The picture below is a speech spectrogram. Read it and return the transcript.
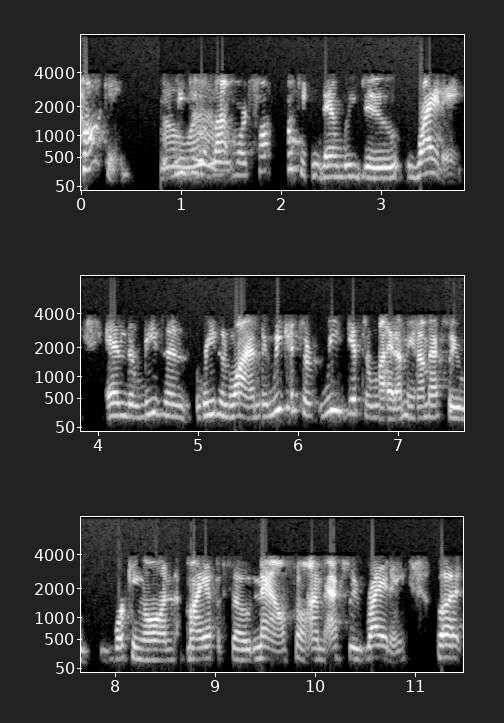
talking. Oh, we do a lot more talking than we do writing. And the reason reason why, I mean, we get to we get to write. I mean, I'm actually working on my episode now, so I'm actually writing. But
